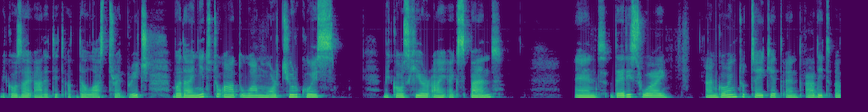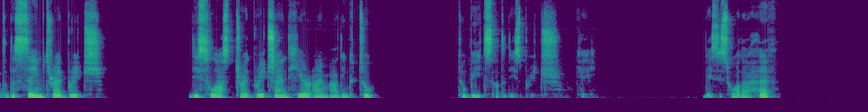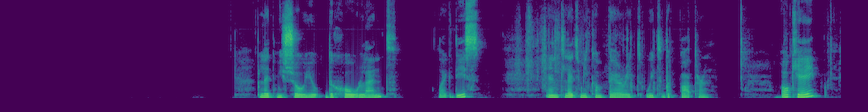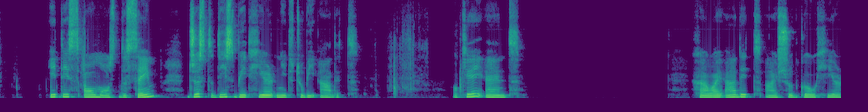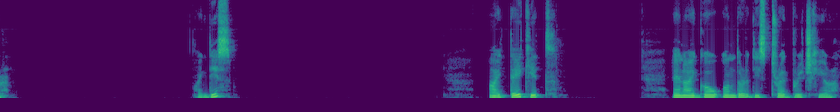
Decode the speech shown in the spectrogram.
because I added it at the last thread bridge but I need to add one more turquoise because here I expand. And that is why I'm going to take it and add it at the same thread bridge. This last thread bridge and here I'm adding two two beads at this bridge. Okay. This is what I have let me show you the whole length like this and let me compare it with the pattern. Okay it is almost the same just this bit here needs to be added. Okay and how I add it I should go here like this. I take it and I go under this thread bridge here.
